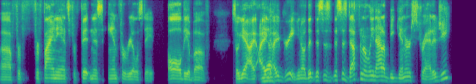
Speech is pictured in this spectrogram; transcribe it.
uh, for for finance for fitness and for real estate all the above so yeah i Yeah. I, I agree you know that this is this is definitely not a beginner strategy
